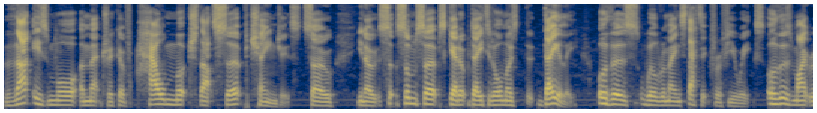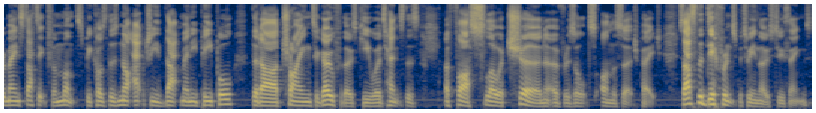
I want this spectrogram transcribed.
that is more a metric of how much that SERP changes. So, you know, s- some SERPs get updated almost daily. Others will remain static for a few weeks. Others might remain static for months because there's not actually that many people that are trying to go for those keywords. Hence, there's a far slower churn of results on the search page. So that's the difference between those two things.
